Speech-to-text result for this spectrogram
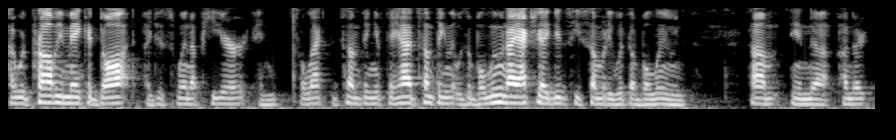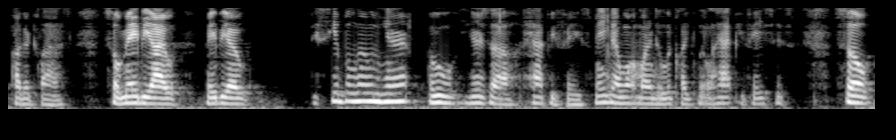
I would probably make a dot. I just went up here and selected something. If they had something that was a balloon, I actually I did see somebody with a balloon um, in the other other class. So maybe I maybe I. Do you see a balloon here? Oh, here's a happy face. Maybe I want mine to look like little happy faces. So,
